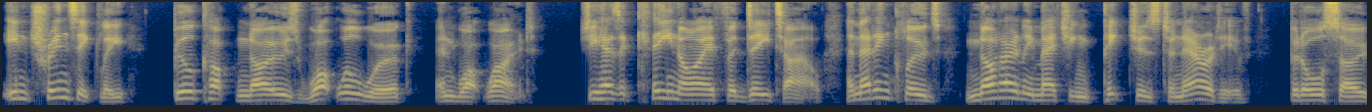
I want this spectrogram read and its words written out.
Intrinsically, Bilcock knows what will work and what won't. She has a keen eye for detail, and that includes not only matching pictures to narrative, but also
